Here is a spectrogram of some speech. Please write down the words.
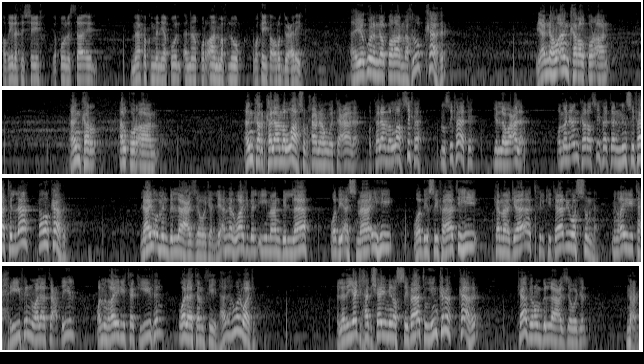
فضيلة الشيخ يقول السائل ما حكم من يقول أن القرآن مخلوق وكيف أرد عليه؟ يقول أن القرآن مخلوق كافر لأنه أنكر القرآن أنكر القرآن أنكر كلام الله سبحانه وتعالى وكلام الله صفة من صفاته جل وعلا ومن أنكر صفة من صفات الله فهو كافر. لا يؤمن بالله عز وجل لأن الواجب الإيمان بالله وبأسمائه وبصفاته كما جاءت في الكتاب والسنة من غير تحريف ولا تعطيل ومن غير تكييف ولا تمثيل هذا هو الواجب. الذي يجحد شيء من الصفات وينكره كافر كافر بالله عز وجل. نعم.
